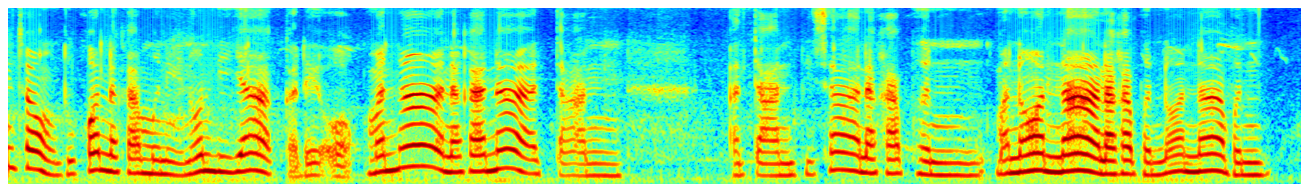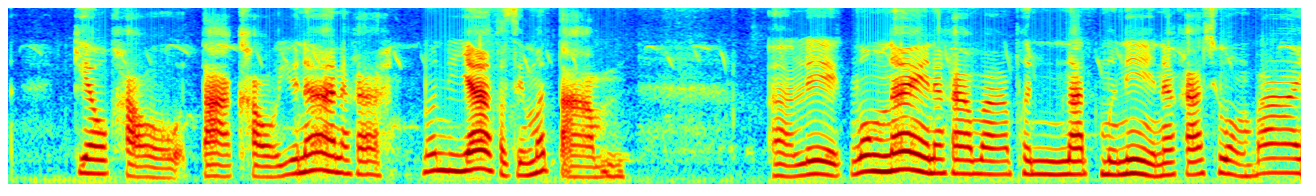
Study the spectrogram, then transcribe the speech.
นช่องทุกคนนะคะมือนี้นนที่ยากก็ได้ออกมาหน้านะคะ หน้าอาจารย์อาจารย์พิชานะคะเพิ่นมานอนหน้านะคะเพิ่นนอนหน้าเพิ่นเกี่ยวเข่าตาเข่าอยู่หน้านะคะนนที่ยากก็สิมาตามเอ่อเลขวงในนะคะว่าเพิ่นนัดมือนี้นะคะ ช่วงบ่าย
